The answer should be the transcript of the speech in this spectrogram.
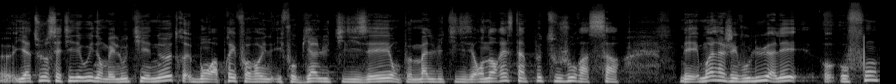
euh, il y a toujours cette idée, oui, non, mais l'outil est neutre. Bon, après, il faut, avoir une- il faut bien l'utiliser, on peut mal l'utiliser. On en reste un peu toujours à ça. Mais moi, là, j'ai voulu aller, au, au fond,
